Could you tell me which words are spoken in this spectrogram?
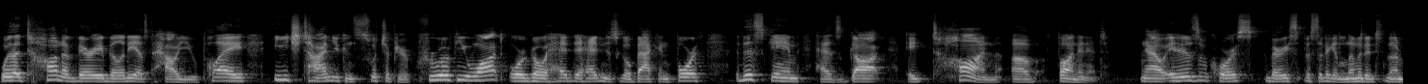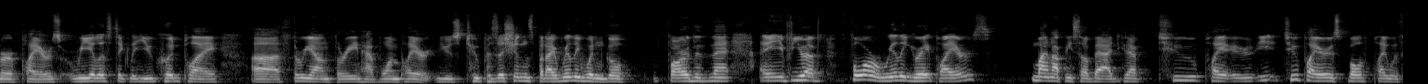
with a ton of variability as to how you play. Each time you can switch up your crew if you want, or go head to head and just go back and forth. This game has got a ton of fun in it. Now, it is, of course, very specific and limited to the number of players. Realistically, you could play uh, three on three and have one player use two positions, but I really wouldn't go farther than that. I mean, if you have four really great players, might not be so bad. You could have two play two players both play with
